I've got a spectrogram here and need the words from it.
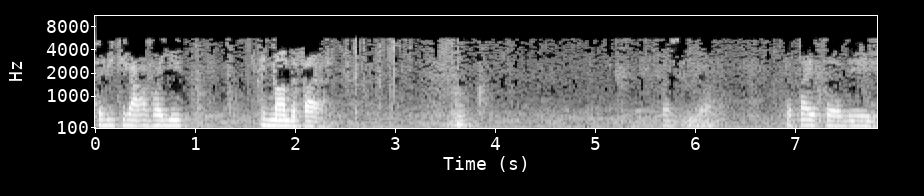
celui qui l'a envoyé, lui demande de faire. peut-être euh, des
